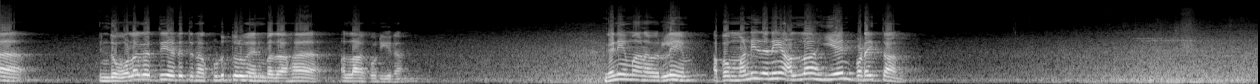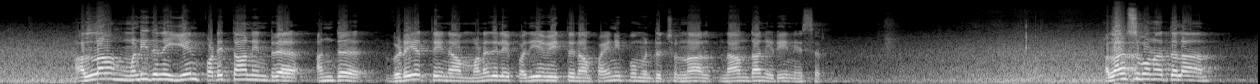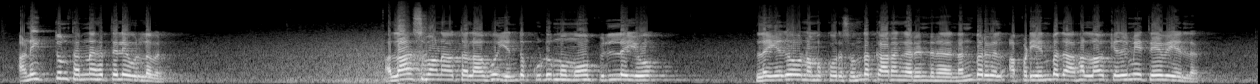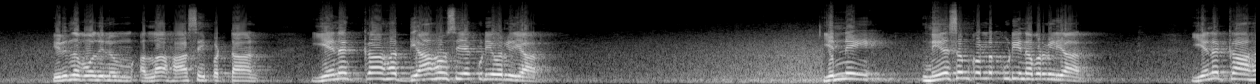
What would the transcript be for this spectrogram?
இந்த உலகத்தை எடுத்து நான் கொடுத்துருவேன் என்பதாக அல்லாஹ் கூறுகிறான் கணியமானவர்களையும் அப்போ மனிதனை அல்லாஹ் ஏன் படைத்தான் அல்லாஹ் மனிதனை ஏன் படைத்தான் என்ற அந்த விடயத்தை நாம் மனதிலே பதிய வைத்து நாம் பயணிப்போம் என்று சொன்னால் நாம் தான் இறைநேசர். அல்லாஹ் சுபானாத்தலா அனைத்தும் தன்னகத்திலே உள்ளவன். அல்லாஹ் சுபானத்தலாகோ எந்த குடும்பமோ பிள்ளையோ இல்லை ஏதோ நமக்கு ஒரு சொந்தக்காரங்க ரெண்டு நண்பர்கள் அப்படி என்பதாக அல்லாவுக்கு எதுவுமே தேவையில்லை. இருந்த போதிலும் அல்லாஹ் ஆசைப்பட்டான். எனக்காக தியாகம் செய்யக்கூடியவர்கள் யார்? என்னை நேசம் கொள்ளக்கூடிய நபர்கள் யார்? எனக்காக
